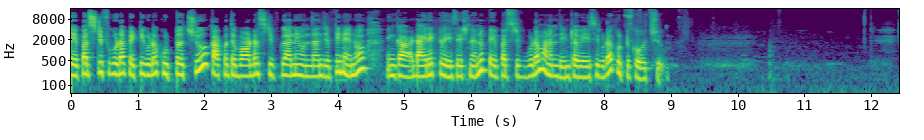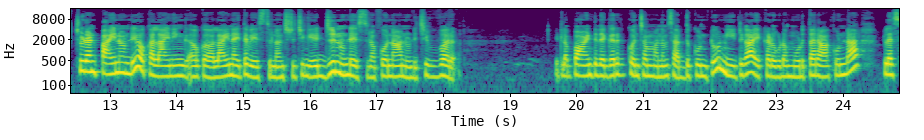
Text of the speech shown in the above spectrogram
పేపర్ స్టిఫ్ కూడా పెట్టి కూడా కుట్టొచ్చు. కాకపోతే బార్డర్ స్టిఫ్గానే ఉందని చెప్పి నేను ఇంకా డైరెక్ట్ వేసేసినాను. పేపర్ స్టిఫ్ కూడా మనం దీంట్లో వేసి కూడా కుట్టుకోవచ్చు. చూడండి పైనుండి ఒక లైనింగ్ ఒక లైన్ అయితే వేస్తున్నాను. స్టిచ్చింగ్ ఎడ్జ్ నుండి వేస్తున్నా కొనా నుండి చివర్. ఇట్లా పాయింట్ దగ్గర కొంచెం మనం సర్దుకుంటూ నీట్గా ఎక్కడ కూడా ముడత రాకుండా ప్లస్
